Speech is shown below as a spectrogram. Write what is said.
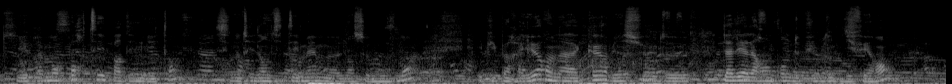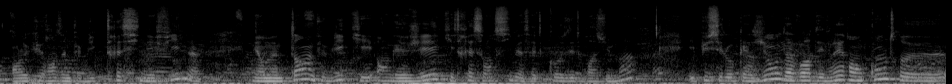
qui est vraiment porté par des militants, c'est notre identité même dans ce mouvement. Et puis par ailleurs, on a à cœur bien sûr d'aller à la rencontre de publics différents, en l'occurrence d'un public très cinéphile, mais en même temps un public qui est engagé, qui est très sensible à cette cause des droits humains. Et puis c'est l'occasion d'avoir des vraies rencontres euh,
